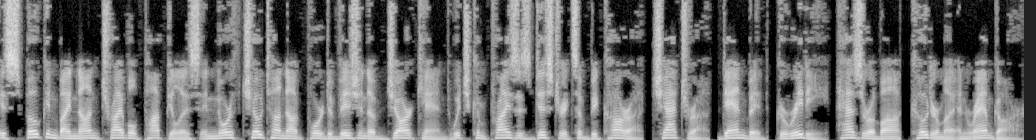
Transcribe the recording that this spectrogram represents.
is spoken by non-tribal populace in North Chotanagpur division of Jharkhand which comprises districts of Bokaro, Chatra, Dhanbad, Giridih, Hazaribagh, Koderma and Ramgarh.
